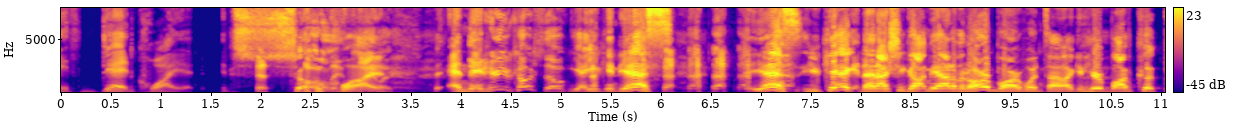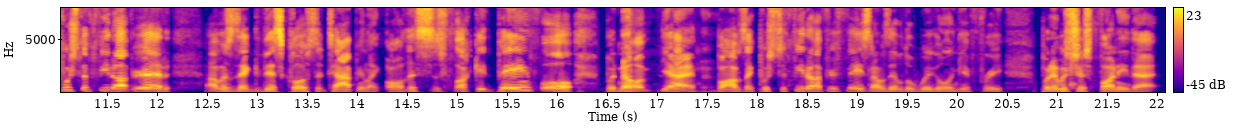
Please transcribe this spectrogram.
it's dead quiet. It's, It's so totally quiet. silent. And You then can hear you, coach, though. yeah, you can. Yes, yes, you can. That actually got me out of an arm bar one time. I could hear Bob Cook push the feet off your head. I was like this close to tapping, like, oh, this is fucking painful. But no, yeah, Bob's like, push the feet off your face, and I was able to wiggle and get free. But it was just funny that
